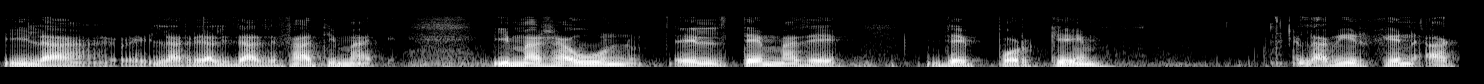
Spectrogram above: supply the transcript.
y, la, realidad de Fátima. Y más aún el tema de, por qué la Virgen ha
